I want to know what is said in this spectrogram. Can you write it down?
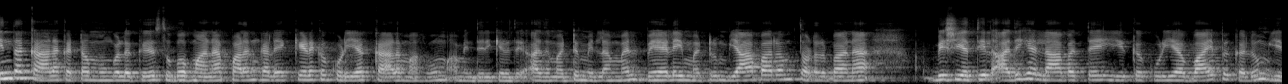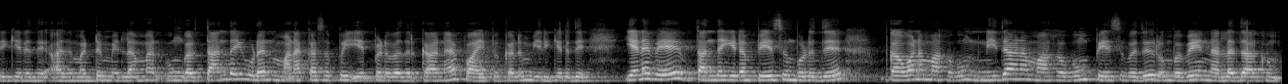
இந்த காலகட்டம் உங்களுக்கு சுபமான பலன்களை கிடைக்கக்கூடிய காலமாகவும் அமைந்திருக்கிறது. அது மட்டும் இல்லாமல் வேலை மற்றும் வியாபாரம் தொடர்பான விஷயத்தில் அதிக லாபத்தை ஈர்க்கக்கூடிய வாய்ப்புகளும் இருக்கிறது. அது மட்டும் இல்லாமல் உங்கள் தந்தையுடன் மனக்கசப்பு ஏற்படுவதற்கான வாய்ப்புகளும் இருக்கிறது. எனவே தந்தையிடம் பேசும் பொழுது கவனமாகவும் நிதானமாகவும் பேசுவது ரொம்பவே நல்லதாகும்.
